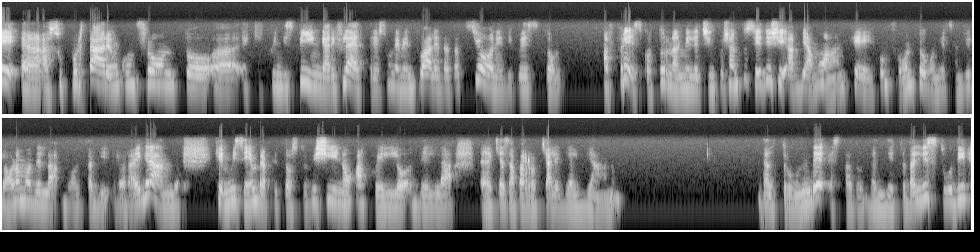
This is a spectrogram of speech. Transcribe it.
e eh, a supportare un confronto eh, che quindi spinga a riflettere su un'eventuale datazione di questo affresco attorno al 1516 abbiamo anche il confronto con il San Girolamo della volta di Rorai Grande che mi sembra piuttosto vicino a quello della eh, chiesa parrocchiale di Albiano. D'altronde, è stato ben detto dagli studi,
